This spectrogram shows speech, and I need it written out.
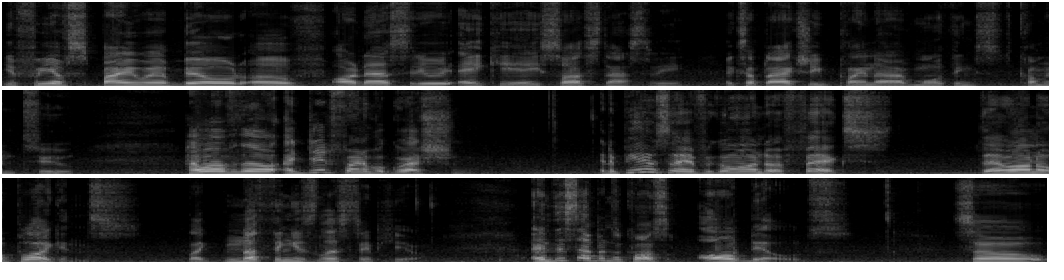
your free of spyware build of Audacity, aka Saucedacity. Except I actually plan to have more things coming too. However, though, I did find a regression. It appears that if we go under effects, there are no plugins. Like, nothing is listed here. And this happens across all builds. So,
